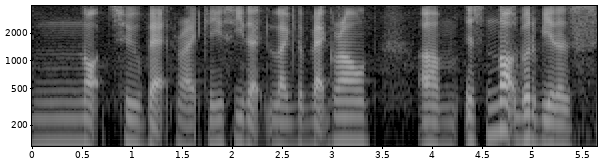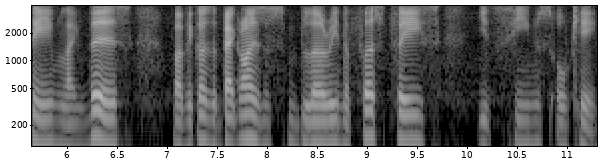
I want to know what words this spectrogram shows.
not too bad right? Can you see that like the background? Um it's not going to be the same like this but because the background is blurry in the first place it seems okay.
